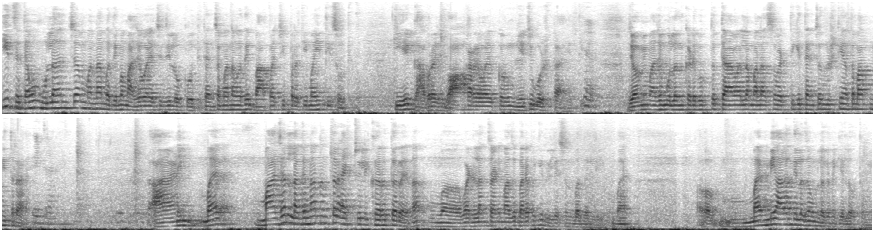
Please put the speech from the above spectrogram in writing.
हीच आहे. त्यामुळे मुलांच्या मनामध्ये मग माझ्या वयाची जी लोक होती त्यांच्या मनामध्ये बापाची प्रतिमा ही तीच होती. की एक घाबरायची वा कारवाई करून घ्यायची गोष्ट आहे ती. हं. जेव्हा मी माझ्या मुलांकडे बघतो त्यावेळेला मला असं वाटतं की त्यांच्या दृष्टीने आता बाप मित्र आहे. आणि मग माझ्या लग्नानंतर ऍक्च्युली खरं तर आहे ना वडिलांचं आणि माझं बऱ्यापैकी रिलेशन बदलली. म- अं, म- आळंदीला जाऊन लग्न केलं होतं मी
